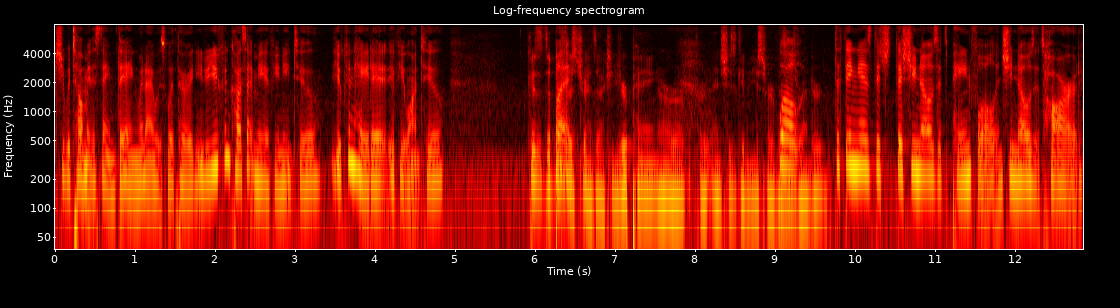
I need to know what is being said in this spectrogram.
she would tell me the same thing when I was with her. You you can cuss at me if you need to. You can hate it if you want to. Because it's a But- business transaction. You're paying her, for, and she's giving you services Well, rendered. the thing is that she, that she knows it's painful and she knows it's hard.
